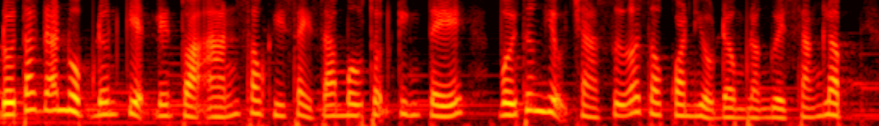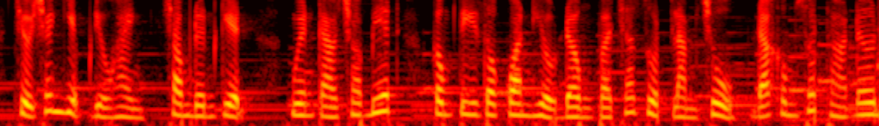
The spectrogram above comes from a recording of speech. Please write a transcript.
đối tác đã nộp đơn kiện lên tòa án sau khi xảy ra mâu thuẫn kinh tế với thương hiệu trà sữa do quan hiểu đồng là người sáng lập, chịu trách nhiệm điều hành trong đơn kiện. Nguyên cáo cho biết công ty do quan hiểu đồng và chát ruột làm chủ đã không xuất hóa đơn,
